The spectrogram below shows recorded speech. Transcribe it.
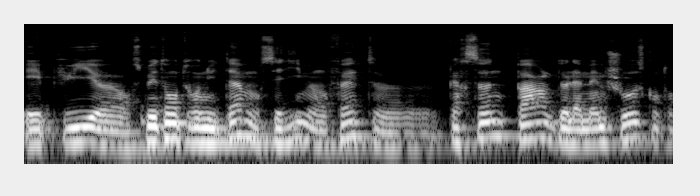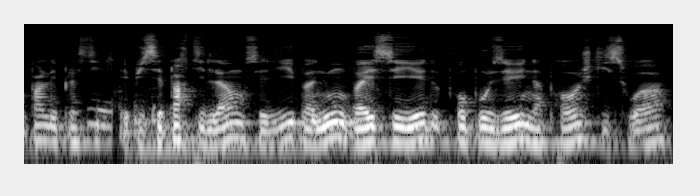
Et puis, euh, en se mettant autour d'une table, on s'est dit, mais en fait, euh, personne parle de la même chose quand on parle des plastiques. Et puis, c'est parti de là, on s'est dit, bah, nous, on va essayer de proposer une approche qui soit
